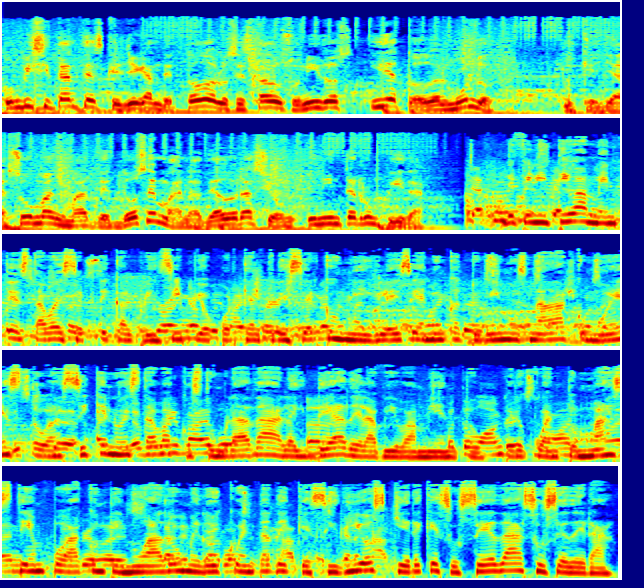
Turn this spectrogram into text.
con visitantes que llegan de todos los Estados Unidos y de todo el mundo, y que ya suman más de dos semanas de adoración ininterrumpida. Definitivamente estaba escéptica al principio porque al crecer con mi iglesia nunca tuvimos nada como esto, así que no estaba acostumbrada a la idea del avivamiento. Pero cuanto más tiempo ha continuado me doy cuenta de que si Dios quiere que suceda, sucederá.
